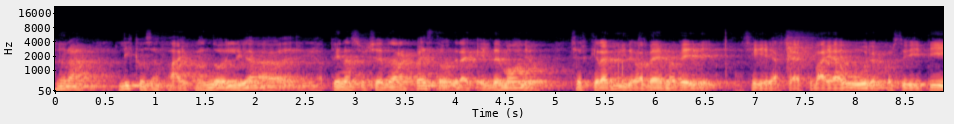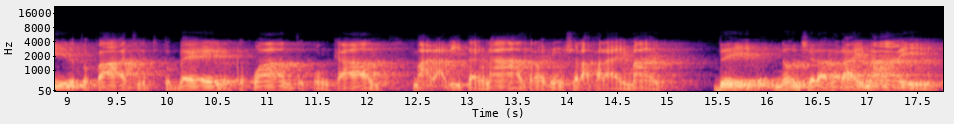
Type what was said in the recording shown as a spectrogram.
Allora, lì cosa fai? Quando lì, eh, appena succederà questo, vedrai che il demonio cercherà di dire, vabbè, ma vedi, sì, certo, vai a Uri, a corso di tiro, è tutto facile, è tutto bello, tutto quanto, con calma, ma la vita è un'altra, ma non ce la farai mai. Dave, non ce la farai mai.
